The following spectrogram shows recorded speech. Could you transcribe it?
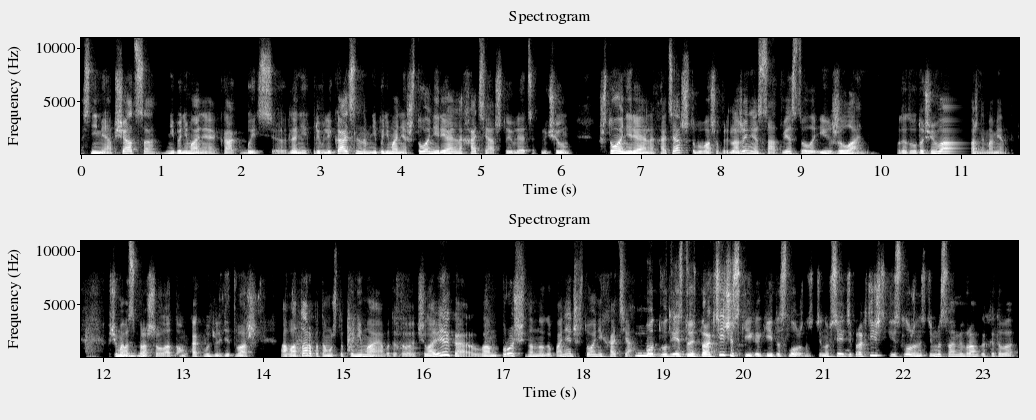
с ними общаться, непонимание, как быть э, для них привлекательным, непонимание, что они реально хотят, что является ключевым, что они реально хотят, чтобы ваше предложение соответствовало их желаниям. Вот это вот очень важный момент. Почему я вас спрашивал о том, как выглядит ваш аватар, потому что, понимая вот этого человека, вам проще намного понять, что они хотят. Вот, вот есть, то есть, практические какие-то сложности, но все эти практические сложности мы с вами в рамках этого,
